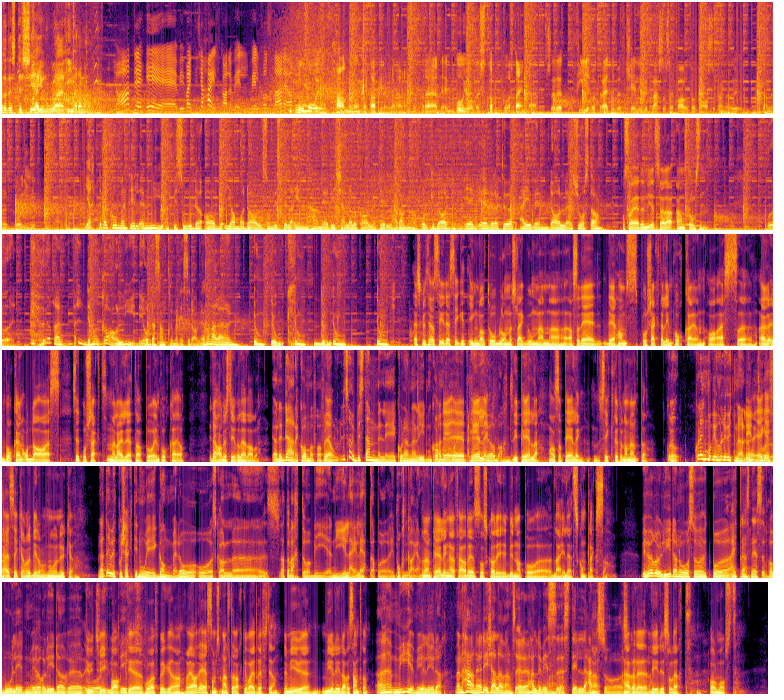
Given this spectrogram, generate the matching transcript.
Altså, det, det skjer jo noe i Hardanger. Ja, det er Vi veit ikke helt hva det vil, vil koste. Det. Nå må jo faen meg noen ta tak i det her, altså. For det, det går jo over stokk og stein der. Så er det 34 forskjellige plasser som er fare for ras og kan, kan gå liv. Hjertelig velkommen til en ny episode av Jammerdalen som vi spiller inn her nede i kjellerlokalet til Hardanger Folkeblad. Jeg er redaktør Eivind Dale Sjåstad. Og så er det nyhetsleder Ernst Olsen. Og vi hører en veldig sånn rar lyd i Odda sentrum i disse dager. En sånn der eh, dunk, Dunk. dunk, Dunk. dunk, dunk. Jeg skulle til å si det er sikkert Ingvald Torblå med sleggo, men uh, altså det, er, det er hans prosjekt, eller Importkaien AS, uh, eller Importkaien Odda AS sitt prosjekt med leiligheter på importkaier. Der han er styreleder, da. Ja, det er der det kommer fra. For det er litt sånn ubestemmelig hvor denne lyden kommer fra. Ja, det er fra. peling. De peler, altså peling. Sikre fundamentet. Hvor, hvor lenge må vi holde ut med den lyden? Jeg er ikke helt sikker, men det blir nok noen uker. Dette er jo et prosjekt de nå er i gang med, og skal eh, etter hvert bli nye leiligheter på importkaien. Når den pelinga er ferdig, så skal de begynne på eh, leilighetskomplekset. Vi hører jo lyder nå også ute på Eitrensneset fra Boliden. Vi hører lyder eh, på Utvik bak Utvik. eh, HF-bygget. Ja, det er som smelteverket var i drift igjen. Det er mye, mye lyder i sentrum. Ja, mye, mye lyder. Men her nede i kjelleren så er det heldigvis eh, stille enn så Her er det lydisolert. Almost.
